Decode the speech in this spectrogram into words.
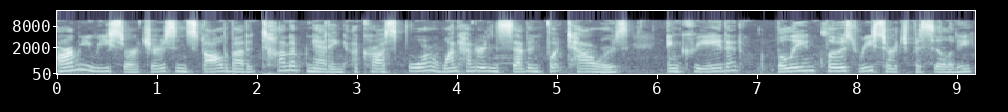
Army researchers installed about a ton of netting across four 107 foot towers and created a fully enclosed research facility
